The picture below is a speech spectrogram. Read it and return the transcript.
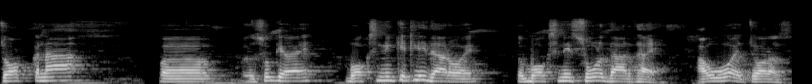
ચોકના શું કહેવાય? બોક્સની કેટલી ધાર હોય? તો બોક્સની સોળ ધાર થાય. આવું હોય ચોરસ.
